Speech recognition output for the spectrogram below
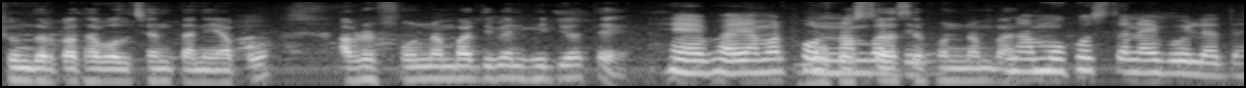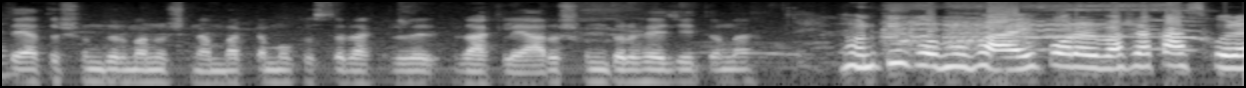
সুন্দর কথা বলছেন তানি আপু। আপনার ফোন নাম্বার দিবেন ভিডিওতে? হ্যাঁ ভাই আমার ফোন নাম্বার আছে ফোন নাম্বার? না মুখস্থ নাই বইলা দেন। এত সুন্দর মানুষ নাম্বারটা মুখস্থ রাখলে রাখলে আরও সুন্দর হয়ে যেত না? এখন কি করব ভাই? পরের বাসা কাজ করে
